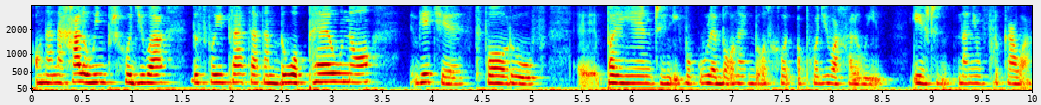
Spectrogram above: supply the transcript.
Ona na Halloween przychodziła do swojej pracy, a tam było pełno, wiecie, stworów, yy, pajęczyn i w ogóle, bo ona jakby obchodziła Halloween i jeszcze na nią furkała.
